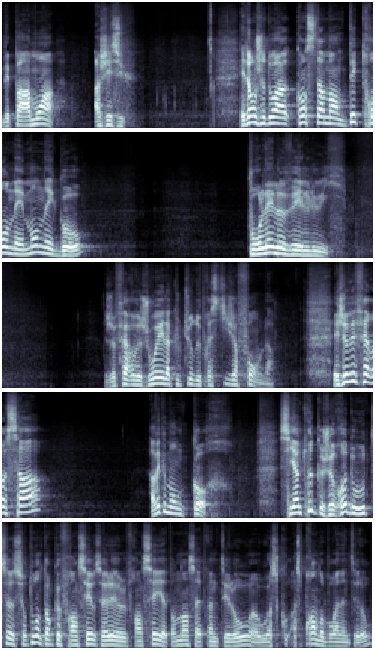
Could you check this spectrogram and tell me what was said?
mais pas à moi, à Jésus. Et donc, je dois constamment détrôner mon ego pour l'élever lui. Je vais faire jouer la culture du prestige à fond, là. Et je vais faire ça avec mon corps. S'il y a un truc que je redoute, surtout en tant que Français, vous savez, le Français a tendance à être un télo, ou à se, prendre pour un intello.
